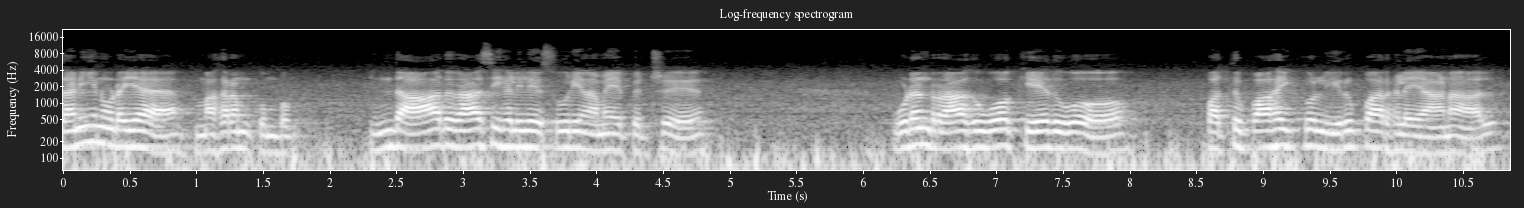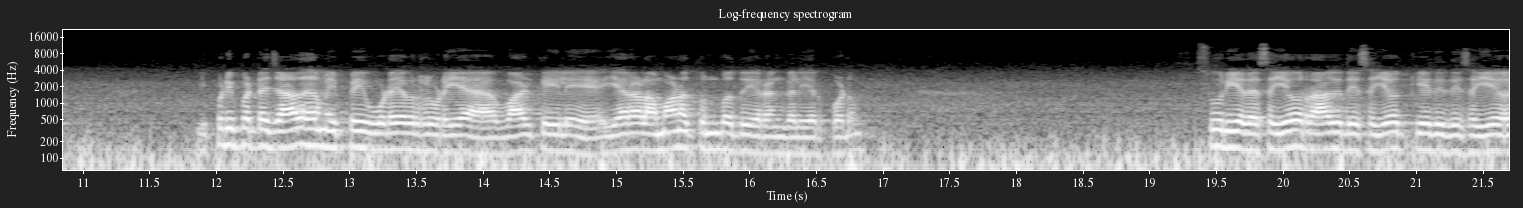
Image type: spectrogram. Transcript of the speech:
சனியினுடைய மகரம் கும்பம். இந்த ஆறு ராசிகளிலே சூரியன் அமைய பெற்று உடன் ராகுவோ கேதுவோ பத்து பாகைக்குள் இருப்பார்களே ஆனால் இப்படிப்பட்ட ஜாதக அமைப்பை உடையவர்களுடைய வாழ்க்கையிலே ஏராளமான துன்ப துயரங்கள் ஏற்படும். சூரிய திசையோ ராகு திசையோ கேது திசையோ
